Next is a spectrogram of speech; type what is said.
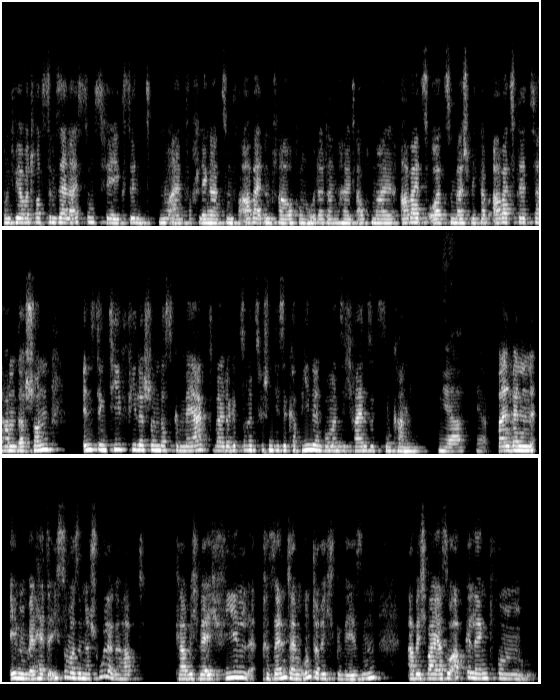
und wir aber trotzdem sehr leistungsfähig sind, nur einfach länger zum Verarbeiten brauchen oder dann halt auch mal Arbeitsort zum Beispiel. Ich glaube, Arbeitsplätze haben da schon instinktiv viele schon das gemerkt, weil da gibt es auch inzwischen diese Kabinen, wo man sich reinsitzen kann. Ja, ja. Weil wenn eben, wenn hätte ich sowas in der Schule gehabt, glaube ich, wäre ich viel präsenter im Unterricht gewesen. Aber ich war ja so abgelenkt vom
